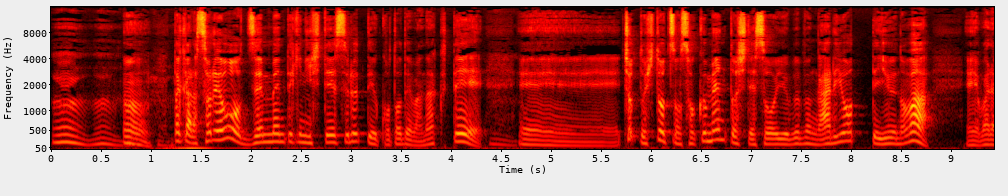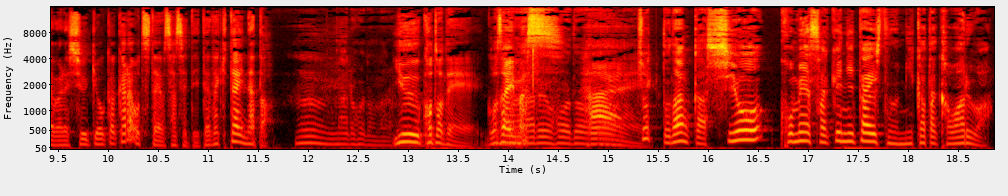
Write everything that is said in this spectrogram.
うんうんう。ん。だからそれを全面的に否定するっていうことではなくて、えーちょっと一つの側面としてそういう部分があるよっていうのは、えー我々宗教家からお伝えをさせていただきたいなとうん、なるほどなるほど。いうことでございます。なるほど。はい。ちょっとなんか塩、米、酒に対しての見方変わるわ。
